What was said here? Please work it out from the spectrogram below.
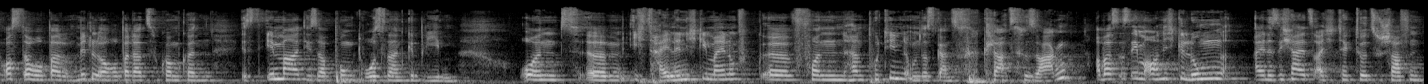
Osteuropa und Mitteleuropa dazukommen können, ist immer dieser Punkt Russland geblieben. Und ähm, ich teile nicht die Meinung äh, von Herrn Putin, um das ganz klar zu sagen. Aber es ist eben auch nicht gelungen, eine Sicherheitsarchitektur zu schaffen,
